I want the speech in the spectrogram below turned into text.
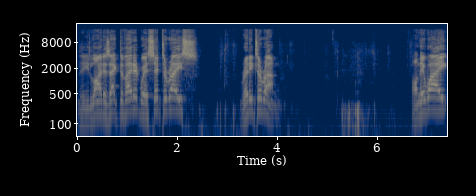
The light is activated. We're set to race. Ready to run. On their way.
